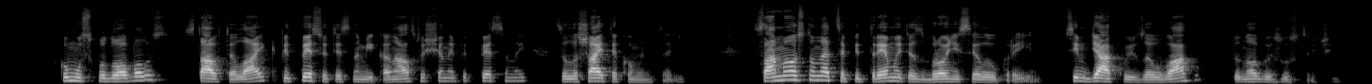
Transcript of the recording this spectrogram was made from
Кому сподобалось, ставте лайк, підписуйтесь на мій канал, хто ще не підписаний, залишайте коментарі. Саме основне це підтримуйте Збройні Сили України. Всім дякую за увагу. До нових зустрічей!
